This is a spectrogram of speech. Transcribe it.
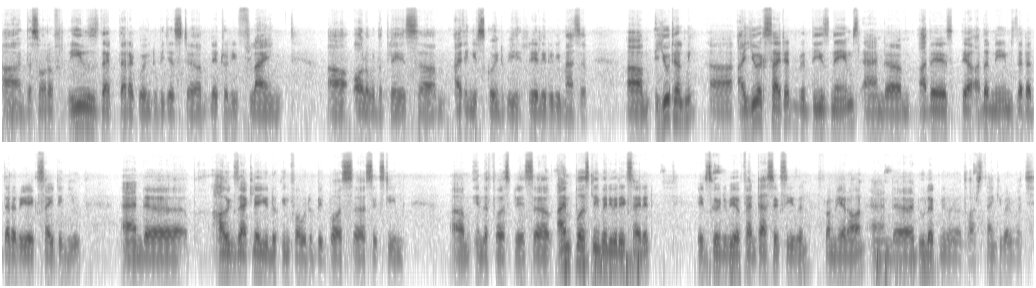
Uh, the sort of reels that, that are going to be just uh, literally flying all over the place. Um, I think it's going to be really, really massive. Um, you tell me, uh, are you excited with these names, and um, are there there are other names that are that are really exciting you, and uh, how exactly are you looking forward to Bigg Boss uh, 16 um, in the first place? Uh, I'm personally very very excited. It's going to be a fantastic season from here on, and uh, do let me know your thoughts. Thank you very much.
